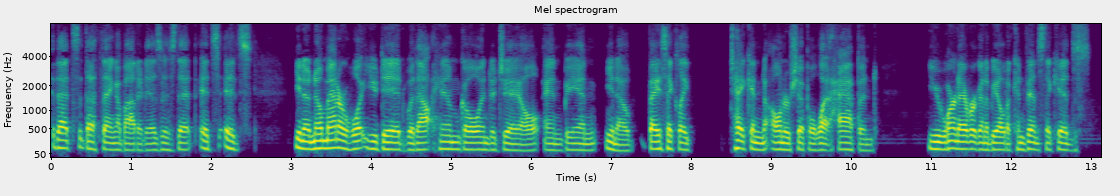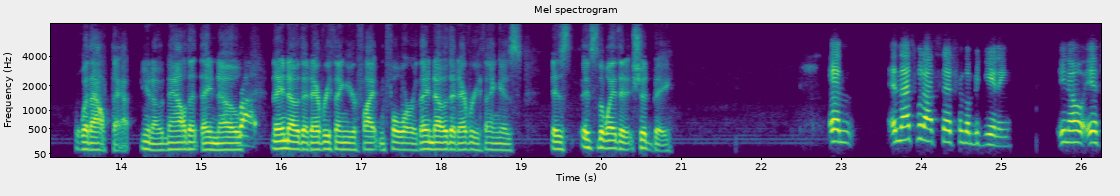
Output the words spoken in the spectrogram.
that's the thing about it is is that it's it's you know no matter what you did without him going to jail and being you know basically taking ownership of what happened you weren't ever going to be able to convince the kids without that you know now that they know Right. they know that everything you're fighting for they know that everything is is it's the way that it should be and and that's what I've said from the beginning. You know, if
